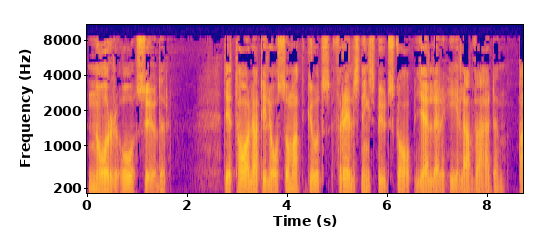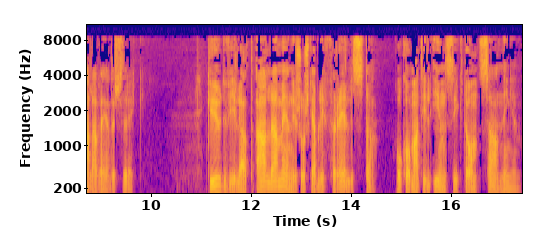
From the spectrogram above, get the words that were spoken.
norr och söder. Det talar till oss om att Guds frälsningsbudskap gäller hela världen, alla väderstreck. Gud vill att alla människor ska bli frälsta och komma till insikt om sanningen.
